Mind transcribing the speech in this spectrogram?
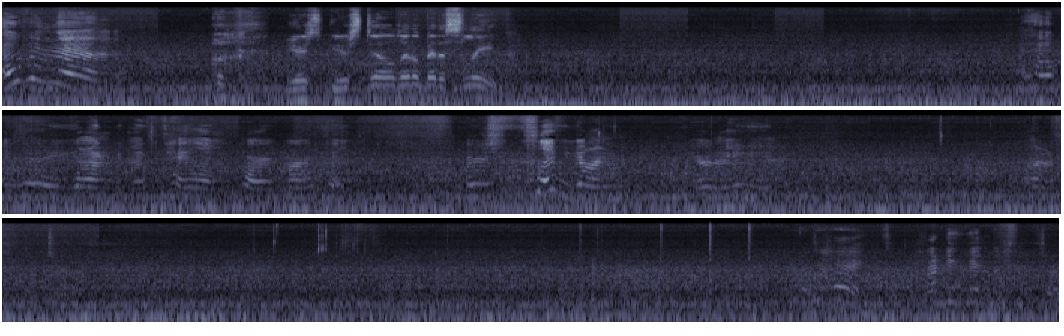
open them. You're you're still a little bit asleep. I hope it's already going to Miss Caleb because I just clicked on your name. On a filter. What the heck? How do you get the filter?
